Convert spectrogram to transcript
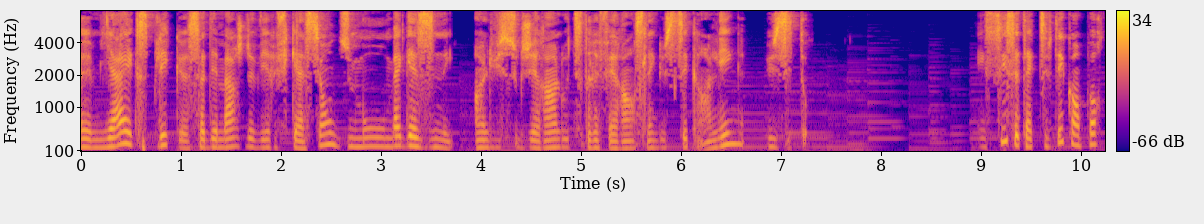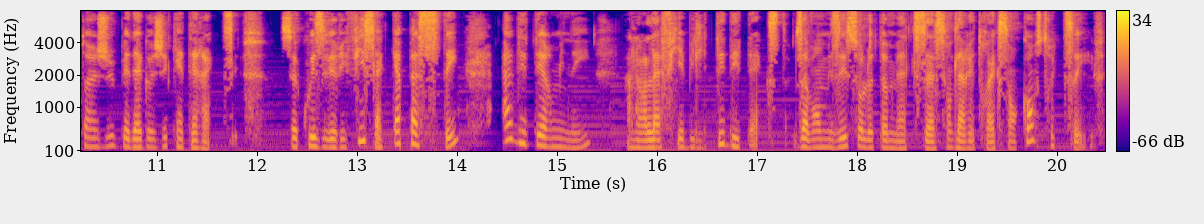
euh, Mia explique sa démarche de vérification du mot magasiné en lui suggérant l'outil de référence linguistique en ligne Usito. Ainsi, cette activité comporte un jeu pédagogique interactif. Ce quiz vérifie sa capacité à déterminer alors la fiabilité des textes. Nous avons misé sur l'automatisation de la rétroaction constructive,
